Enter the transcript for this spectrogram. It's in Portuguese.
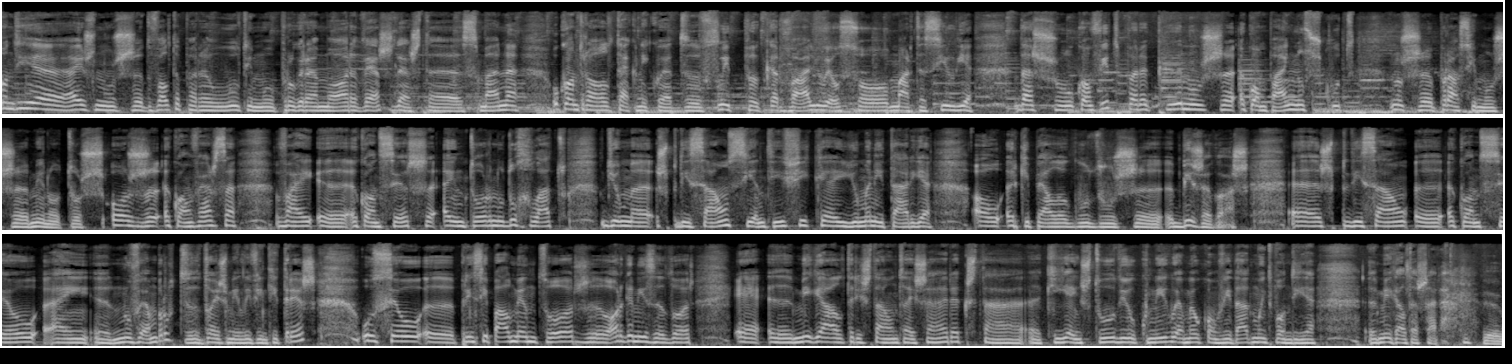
Bom dia, eis-nos de volta para o último programa Hora 10 desta semana. O controle técnico é de Felipe Carvalho, eu sou Marta Cília. Deixo o convite para que nos acompanhe, nos escute nos próximos minutos. Hoje a conversa vai eh, acontecer em torno do relato de uma expedição científica e humanitária ao arquipélago dos eh, Bijagós. A expedição eh, em eh, novembro de 2023. O seu eh, principal mentor, eh, organizador, é Miguel Tristão Teixeira, que está aqui em estúdio comigo, é o meu convidado. Muito bom dia, Miguel Teixeira.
